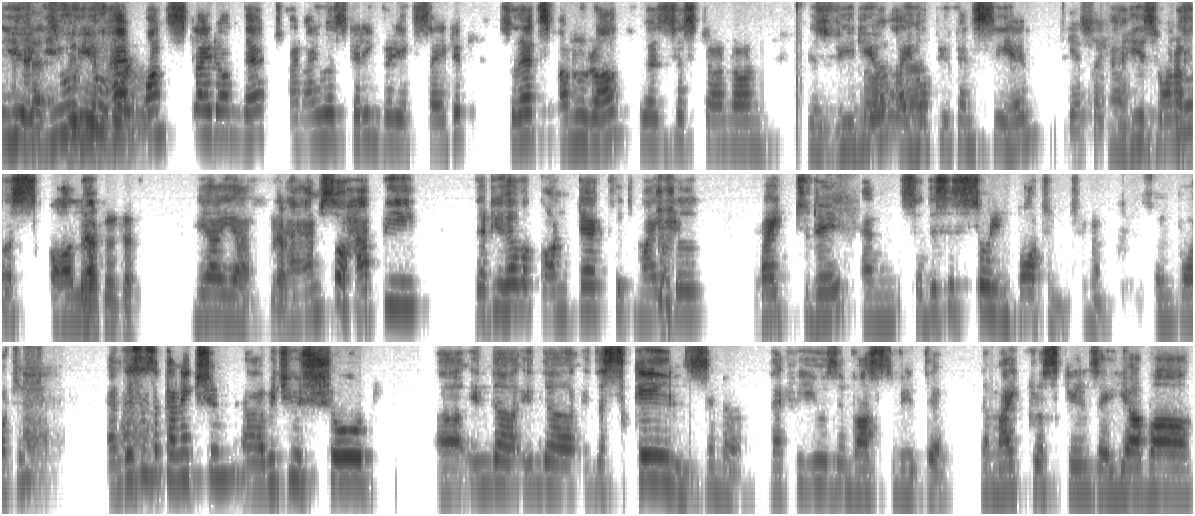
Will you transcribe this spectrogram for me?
you you, really you had one slide on that, and I was getting very excited. So that's Anurag, who has just turned on his video. Oh, I hope you can see him. Yes, I can. Uh, he's one of our scholars. Yeah, yeah. I'm so happy that you have a contact with Michael right today. And so this is so important, you know, so important. And this is a connection uh, which you showed uh, in the in the in the scales, you know, that we use in Vastuvidya the micro scales, the Yaba,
